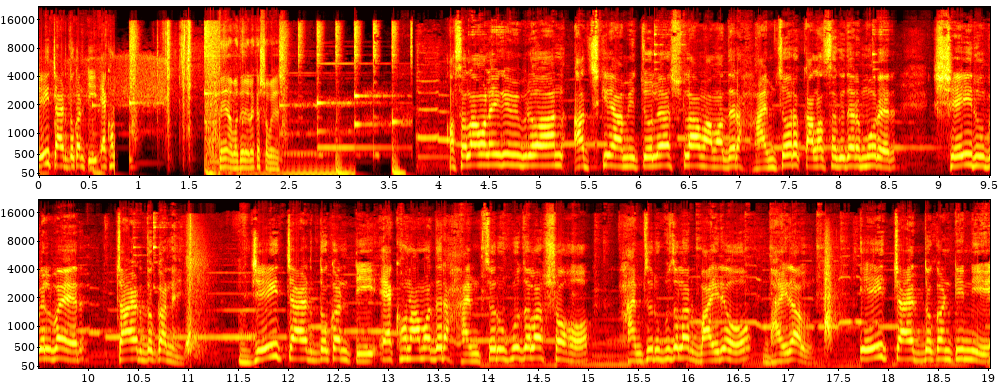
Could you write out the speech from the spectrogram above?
যেই চায়ের দোকানটি এখন আমাদের এলাকা সবাই আছে। আসসালামু আলাইকুম ইব্রান আজকে আমি চলে আসলাম আমাদের হাইমচর কালাসকিদার মোড়ের সেই রুবেল ভাইয়ের চায়ের দোকানে। যেই চায়ের দোকানটি এখন আমাদের হাইমচর উপজেলা সহ হাইমচর উপজেলার বাইরেও ভাইরাল। এই চায়ের দোকানটি নিয়ে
